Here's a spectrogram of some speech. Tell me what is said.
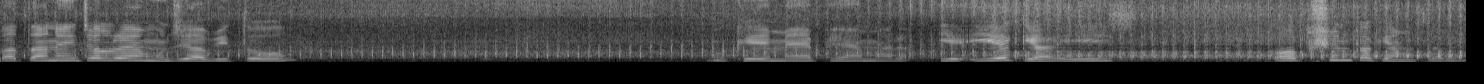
पता नहीं चल रहा है मुझे अभी तो। ओके मैप है हमारा। ये ये क्या है इस? ऑप्शन का क्या मतलब है?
